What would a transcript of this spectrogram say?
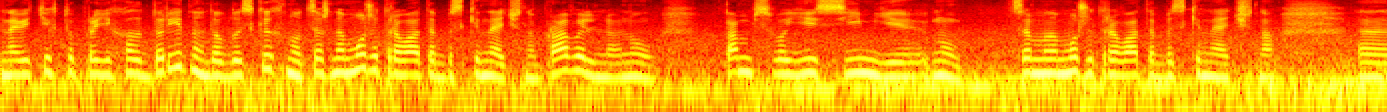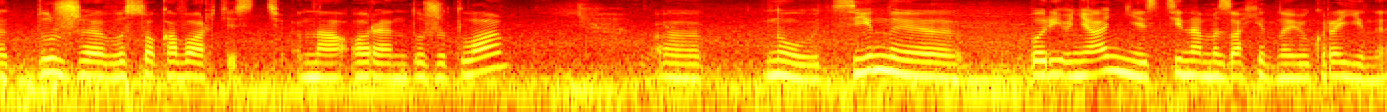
Навіть ті, хто приїхали до рідних, до близьких, ну це ж не може тривати безкінечно, правильно? Ну там свої сім'ї, ну це не може тривати безкінечно. Е, Дуже висока вартість на оренду житла. Е, Ну, ціни порівнянні з цінами Західної України.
